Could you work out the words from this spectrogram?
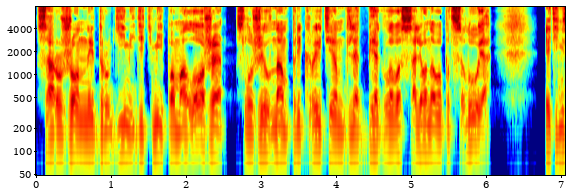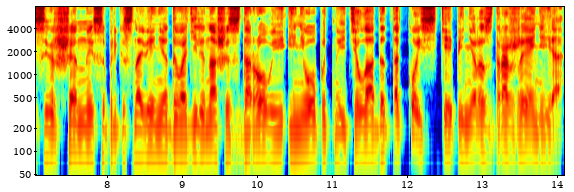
сооруженный другими детьми помоложе, служил нам прикрытием для беглого соленого поцелуя. Эти несовершенные соприкосновения доводили наши здоровые и неопытные тела до такой степени раздражения,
